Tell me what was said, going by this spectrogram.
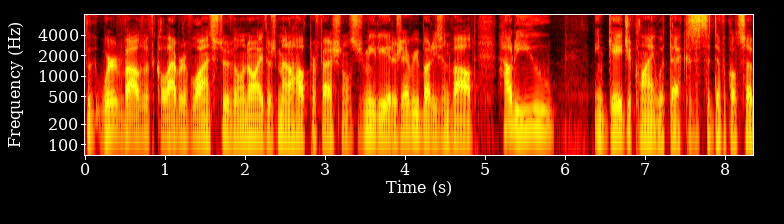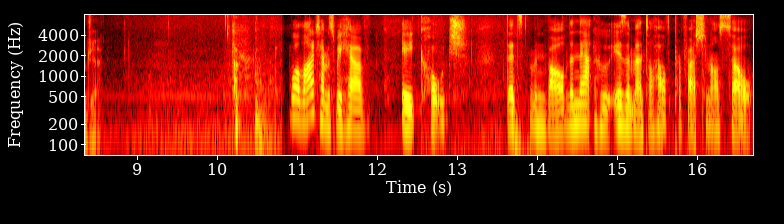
th- we're involved with Collaborative Law Institute of Illinois. There's mental health professionals, there's mediators, everybody's involved. How do you engage a client with that? Because it's a difficult subject. Well, a lot of times we have a coach that's involved in that who is a mental health professional. So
